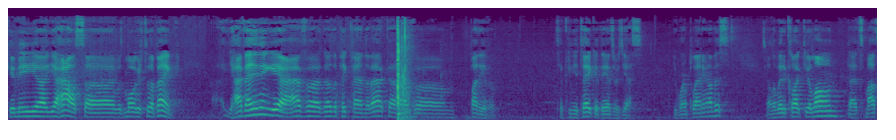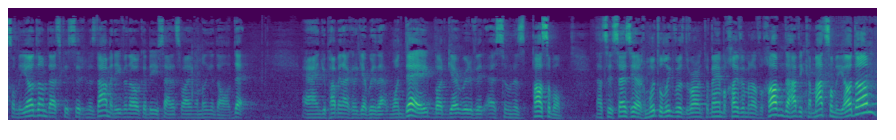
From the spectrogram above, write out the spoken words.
Give me uh, your house. Uh, it was mortgaged to the bank. You have anything? Yeah, I have uh, another pig pen in the back. I have um, plenty of them. So can you take it? The answer is yes. You weren't planning on this. The only way to collect your loan. That's matzal miyodam, that's considered as damin, even though it could be satisfying a million dollar debt. And you're probably not going to get rid of that one day, but get rid of it as soon as possible. That's what it says here. "Chmutu ligvus dvarim tameim b'chayvim and avachavim dahavi kamatzal miyadam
